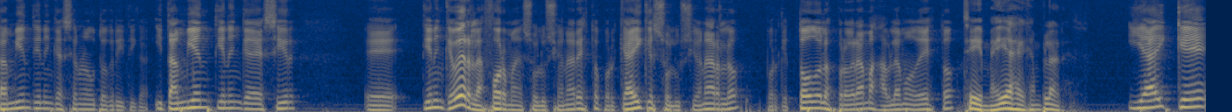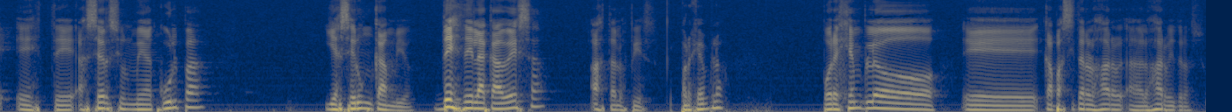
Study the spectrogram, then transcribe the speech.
También tienen que hacer una autocrítica. Y también tienen que decir, eh, tienen que ver la forma de solucionar esto, porque hay que solucionarlo, porque todos los programas hablamos de esto, Sí, medidas ejemplares. y hay que este, hacerse un mea culpa y hacer un cambio, desde la cabeza hasta los pies. Por ejemplo. Por ejemplo, eh, capacitar a los, a los árbitros.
